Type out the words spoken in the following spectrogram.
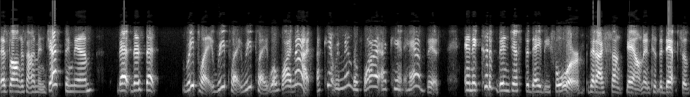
as long as I'm ingesting them, that there's that replay, replay, replay. Well, why not? I can't remember why I can't have this. And it could have been just the day before that I sunk down into the depths of,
